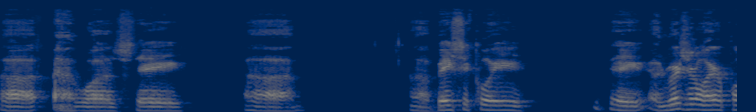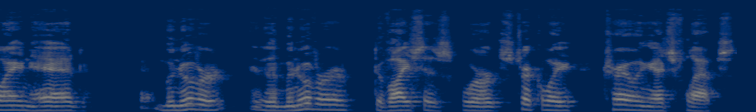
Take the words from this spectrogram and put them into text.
uh, was the uh, uh, basically the original airplane had maneuver the maneuver devices were strictly trailing edge flaps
